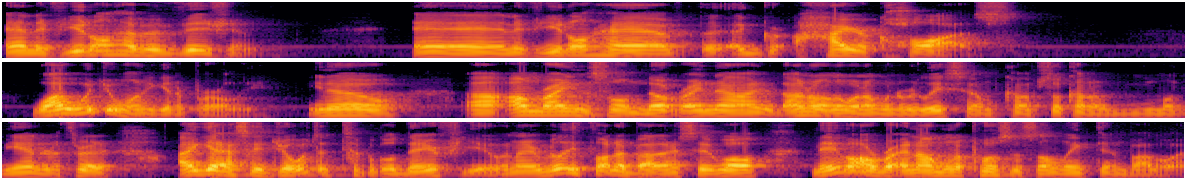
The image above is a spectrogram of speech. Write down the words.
and if you don't have a vision, and if you don't have a, a higher cause, why would you want to get up early? You know, uh, I'm writing this little note right now. I, don't know when I'm going to release it. I'm, I'm still kind of meandering through it. I get, I say, Joe, what's a typical day for you? And I really thought about it. I said, well, maybe I'll write, and I'm going to post this on LinkedIn, by the way,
